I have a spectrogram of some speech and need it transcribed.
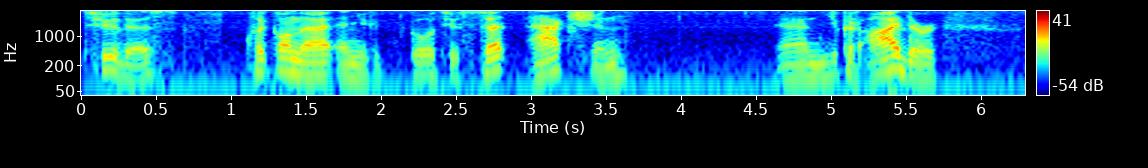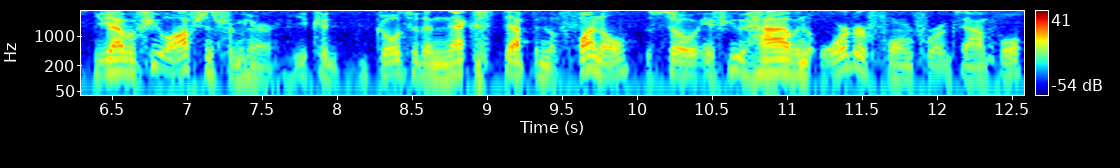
to this, click on that and you could go to set action and you could either, you have a few options from here. You could go to the next step in the funnel. So if you have an order form, for example,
